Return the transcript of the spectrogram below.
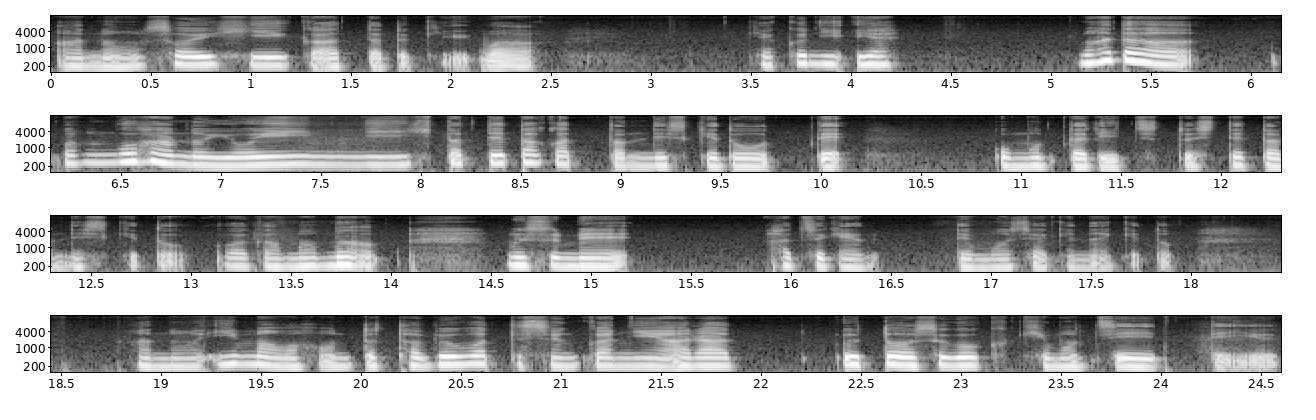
あのそういう日があった時は逆にいやまだ晩ご飯の余韻に浸ってたかったんですけどって思ったりちょっとしてたんですけどわがまま娘発言で申し訳ないけどあの今はほんと食べ終わった瞬間に洗うとすごく気持ちいいっていう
